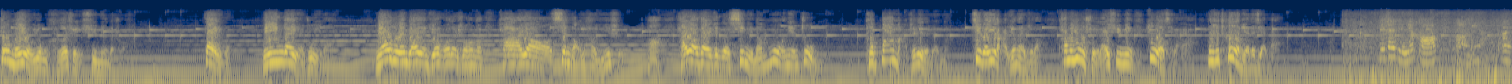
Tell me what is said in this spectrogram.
都没有用河水续命的说法。再一个，您应该也注意到。苗族人表演绝活的时候呢，他要先搞一套仪式，啊，还要在这个心里呢默念咒语。可巴马之类的人呢，记者一打听才知道，他们用水来续命，做起来啊，那是特别的简单。哎，大姐您好，啊您好，哎，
